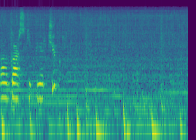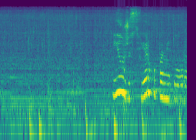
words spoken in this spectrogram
болгарский перчик. И уже сверху помидоры.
